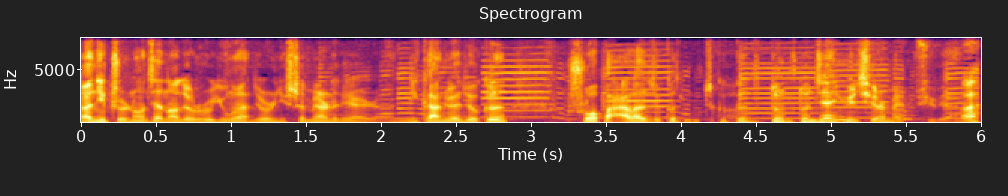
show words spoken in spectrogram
那你只能见到就是永远就是你身边的这些人，你感觉就跟。说白了，就跟就跟蹲蹲监狱其实没什么区别。哎，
